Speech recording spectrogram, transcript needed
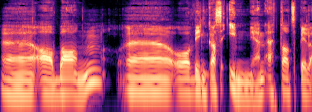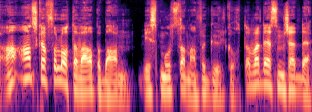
av banen eh, og vinkes inn igjen etter at spillet Han skal få lov til å være på banen hvis motstanderen får gult kort. Det var det som skjedde.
